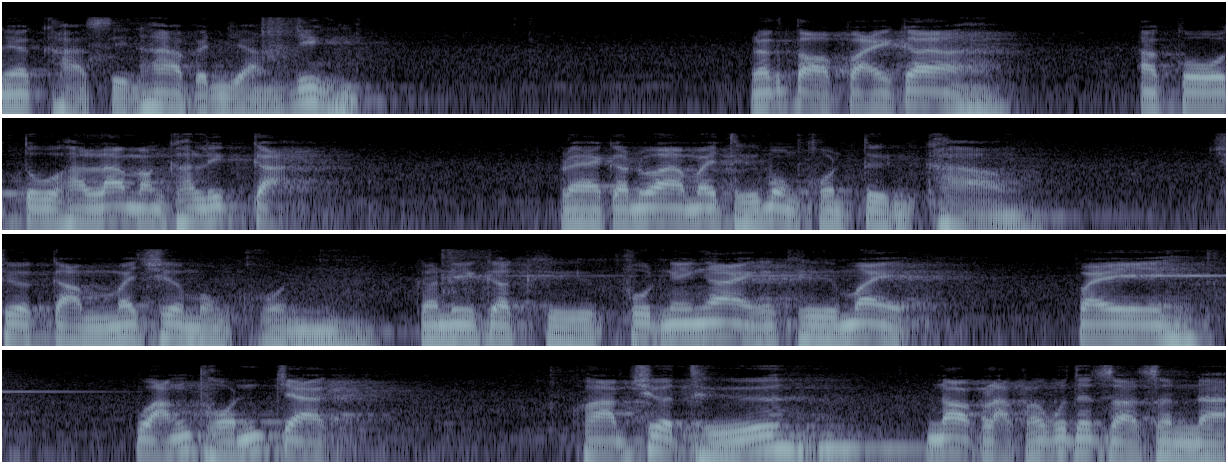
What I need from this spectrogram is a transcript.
เนี่ยขาดศีลห้าเป็นอย่างยิ่ง แล้วต่อไปก็อโกตูหละมังคลิกะ แปลกันว่าไม่ถือมงคลตื่นข่าว เชื่อกรรมไม่เชื่อมงคล ก็นี่ก็คือพูดง่าย ๆ ก็คือไม่ไปหวังผลจาก ความเชื่อถือนอกหลักพระพุทธศาสนา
